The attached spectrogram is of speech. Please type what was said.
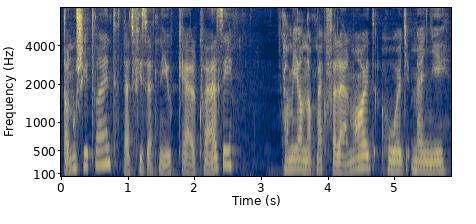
tanúsítványt, tehát fizetniük kell kvázi, ami annak megfelel majd, hogy mennyi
